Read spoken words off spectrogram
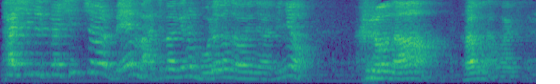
81편 10절 맨 마지막에는 뭐라고 나와 있냐면요. 그러나 라고 나와 있어요.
